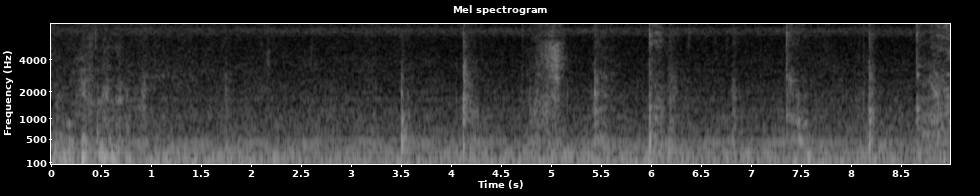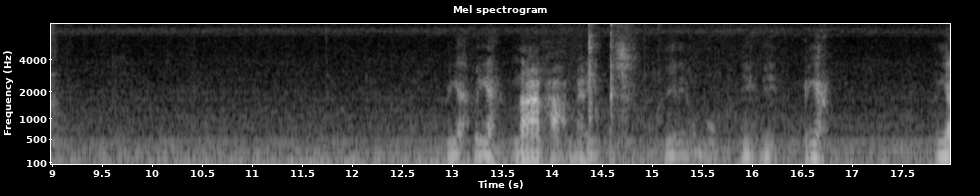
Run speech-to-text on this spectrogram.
ใส่พวกเห็ดไปเลยนะครับเป็นไงเป็นไงหน้าทานไหมนี่นี่ลองดูนี่นี่เป็นไงเป็นไง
